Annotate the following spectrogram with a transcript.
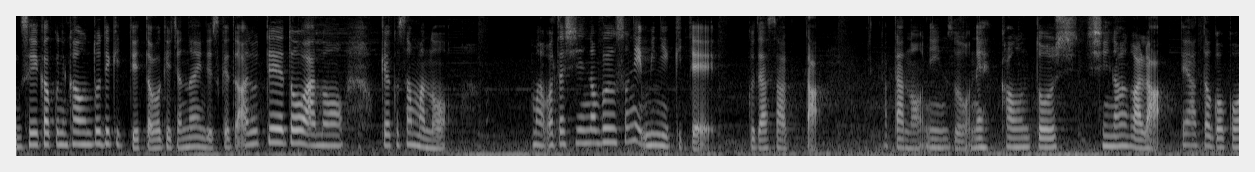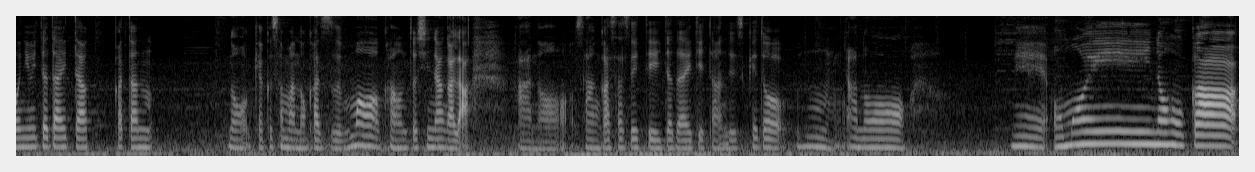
ん、正確にカウントできていたわけじゃないんですけどある程度あのお客様の、まあ、私のブースに見に来てくださった方の人数をねカウントしながらであとご購入いただいた方のお客様の数もカウントしながらあの参加させていただいてたんですけど、うん、あのね思いのほか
